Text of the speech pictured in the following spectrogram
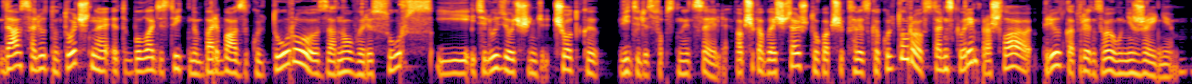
Да, абсолютно точно. Это была действительно борьба за культуру, за новый ресурс, и эти люди очень четко видели собственные цели. Вообще, как бы я считаю, что вообще советская культура в сталинское время прошла период, который я называю унижением.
